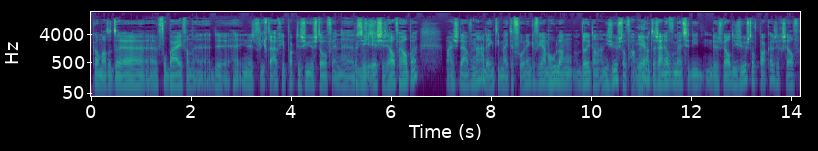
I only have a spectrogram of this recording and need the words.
komen altijd eh, voorbij van de, in het vliegtuig, je pakt de zuurstof en dan moet je eerst jezelf helpen. Maar als je daarover nadenkt, die metafoor, denk je van ja, maar hoe lang wil je dan aan die zuurstof hangen? Ja. Want er zijn heel veel mensen die dus wel die zuurstof pakken, zichzelf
